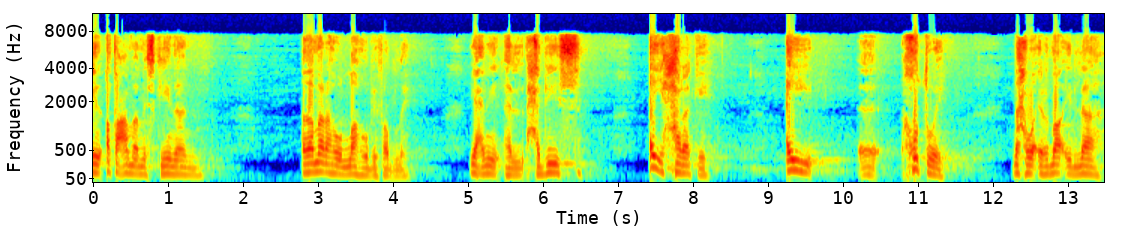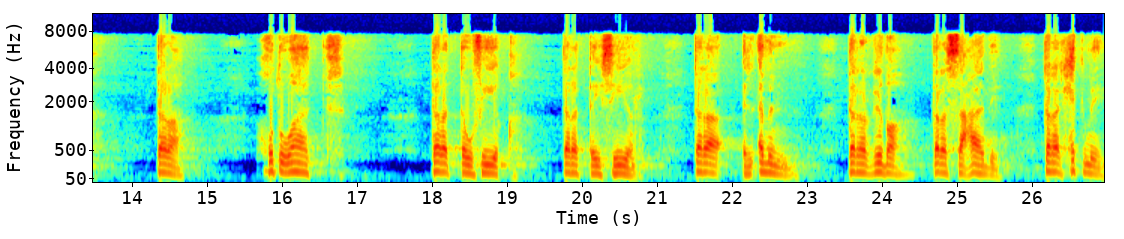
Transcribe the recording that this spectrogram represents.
إن أطعم مسكيناً غمره الله بفضله. يعني الحديث أي حركة أي آه، خطوة نحو إرضاء الله ترى خطوات ترى التوفيق ترى التيسير ترى الأمن. ترى الرضا ترى السعادة ترى الحكمة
